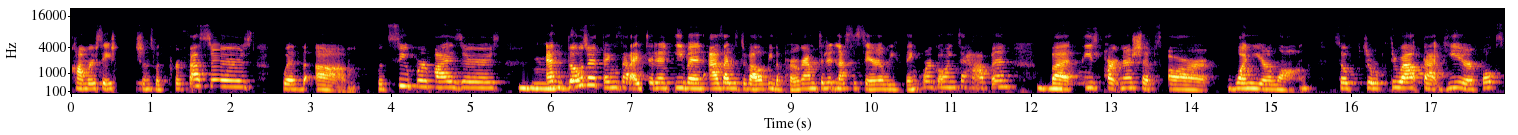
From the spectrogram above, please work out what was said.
conversations with professors, with um, with supervisors. Mm-hmm. And those are things that I didn't even, as I was developing the program, didn't necessarily think were going to happen. Mm-hmm. But these partnerships are one year long. So th- throughout that year, folks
